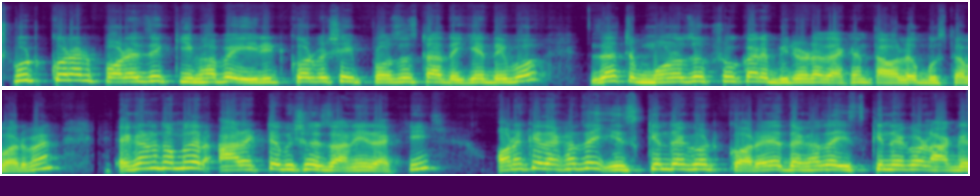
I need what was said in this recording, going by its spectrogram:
শুট করার পরে যে কীভাবে এডিট করবে সেই প্রসেসটা দেখিয়ে দেবো। জাস্ট মনোযোগ সহকারে ভিডিওটা দেখেন তাহলে বুঝতে পারবেন। এখানে তোমাদের আরেকটা বিষয় জানিয়ে রাখি। অনেকে দেখা যায় স্ক্রিন রেকর্ড করে, দেখা যায় স্ক্রিন রেকর্ড আগে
